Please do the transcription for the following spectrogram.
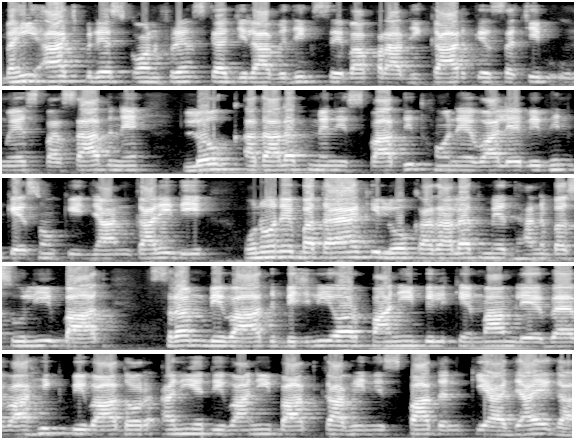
वहीं आज प्रेस कॉन्फ्रेंस का जिला विधिक सेवा प्राधिकार के सचिव उमेश प्रसाद ने लोक अदालत में निष्पादित होने वाले विभिन्न केसों की जानकारी दी। उन्होंने बताया कि लोक अदालत में धन वसूली बाद श्रम विवाद, बिजली और पानी बिल के मामले, वैवाहिक विवाद और अन्य दीवानी बात का भी निष्पादन किया जाएगा।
